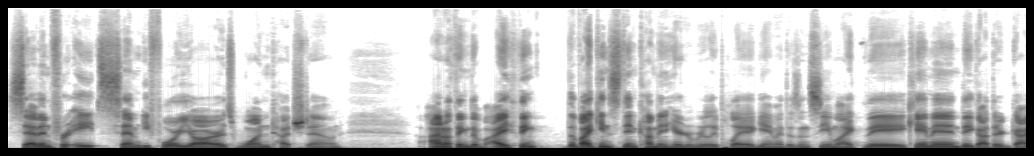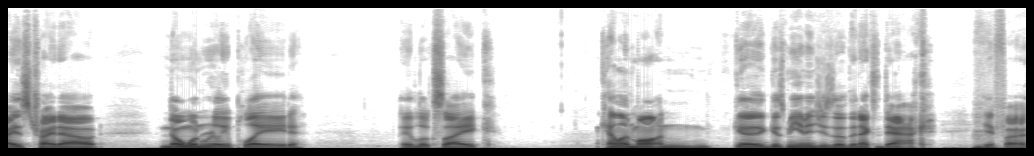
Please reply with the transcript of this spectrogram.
seven for eight, 74 yards, one touchdown. I don't think the I think the Vikings didn't come in here to really play a game. It doesn't seem like they came in, they got their guys tried out. No one really played. It looks like Kellen Mond gives me images of the next Dak if uh,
